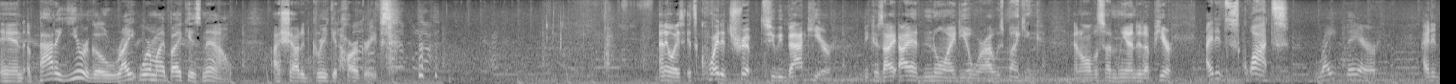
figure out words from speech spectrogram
And about a year ago, right where my bike is now, I shouted Greek at Hargreaves. Anyways, it's quite a trip to be back here because I, I had no idea where I was biking, and all of a sudden we ended up here. I did squats right there. I did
